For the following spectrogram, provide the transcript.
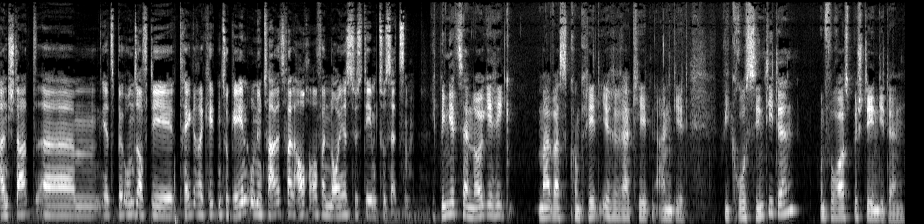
anstatt ähm, jetzt bei uns auf die Trägerraketen zu gehen und im Zweifelsfall auch auf ein neues System zu setzen. Ich bin jetzt sehr neugierig, mal was konkret Ihre Raketen angeht. Wie groß sind die denn und woraus bestehen die denn?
